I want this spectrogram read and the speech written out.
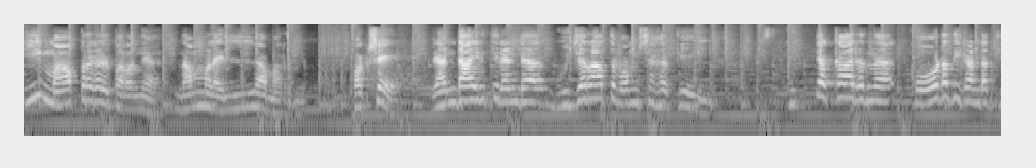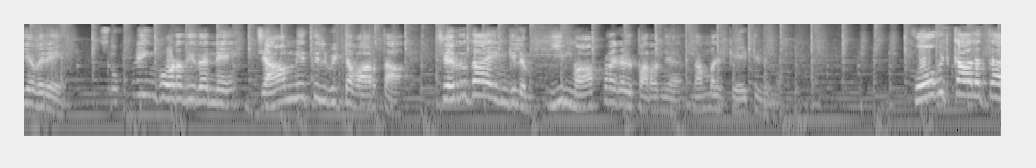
ഈ മാപ്രകൾ പറഞ്ഞ് നമ്മളെല്ലാം അറിഞ്ഞു. പക്ഷേ രണ്ടായിരത്തി രണ്ട് ഗുജറാത്ത് വംശഹത്യയിൽ കുറ്റക്കാരെന്ന് കോടതി കണ്ടെത്തിയവരെ സുപ്രീം കോടതി തന്നെ ജാമ്യത്തിൽ വിട്ട വാർത്ത ചെറുതായെങ്കിലും ഈ മാപ്രകൾ പറഞ്ഞ് നമ്മൾ കേട്ടിരുന്നു. കോവിഡ് കാലത്ത്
